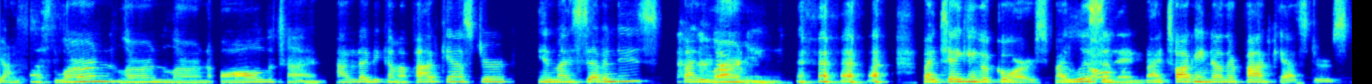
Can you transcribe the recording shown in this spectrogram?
Yes. We must learn, learn, learn all the time. How did I become a podcaster in my 70s? By learning, by taking a course, by listening, oh. by talking to other podcasters.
